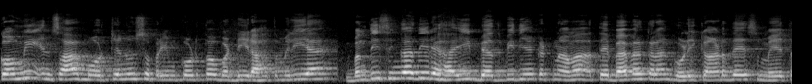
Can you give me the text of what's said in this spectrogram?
ਕੌਮੀ ਇਨਸਾਫ ਮੋਰਚੇ ਨੂੰ ਸੁਪਰੀਮ ਕੋਰਟ ਤੋਂ ਵੱਡੀ ਰਾਹਤ ਮਿਲੀ ਹੈ। ਬੰਦੀ ਸਿੰਘਾਂ ਦੀ ਰਿਹਾਈ, ਬੇਅਦਬੀ ਦੀਆਂ ਘਟਨਾਵਾਂ ਅਤੇ ਬਾਈਬਲ ਕਲਾਂ ਗੋਲੀकांड ਦੇ ਸਮੇਤ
